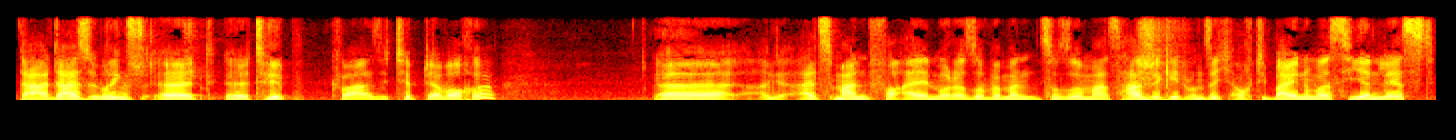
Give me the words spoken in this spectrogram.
Da, da ist übrigens äh, äh, Tipp quasi, Tipp der Woche. Äh, als Mann vor allem oder so, wenn man zu so einer Massage geht und sich auch die Beine massieren lässt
